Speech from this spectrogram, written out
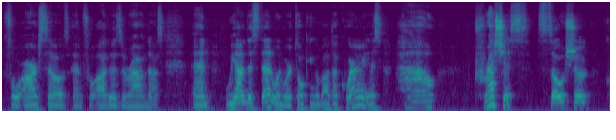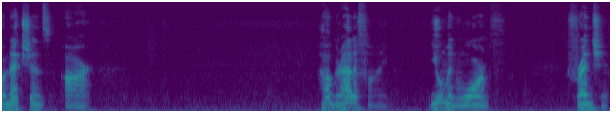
for ourselves and for others around us. And we understand when we're talking about Aquarius how precious social connections are. How gratifying human warmth, friendship,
